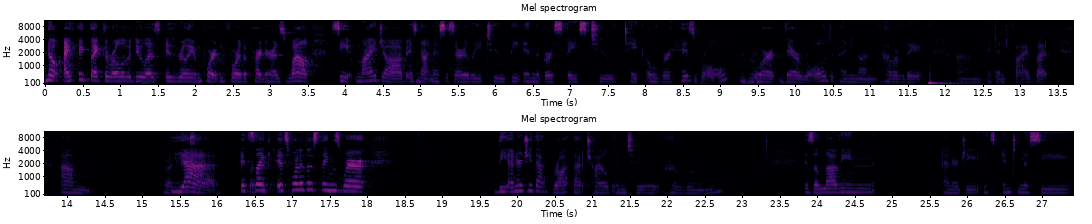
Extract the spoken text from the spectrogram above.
No, I think like the role of a doula is, is really important for the partner as well. See, my job is not necessarily to be in the birth space to take over his role Mm-hmm. or their role, depending on however they um, identify. But um, like how you said yeah, it's like it's one of those things where the energy that brought that child into her womb is a loving energy. It's intimacy,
